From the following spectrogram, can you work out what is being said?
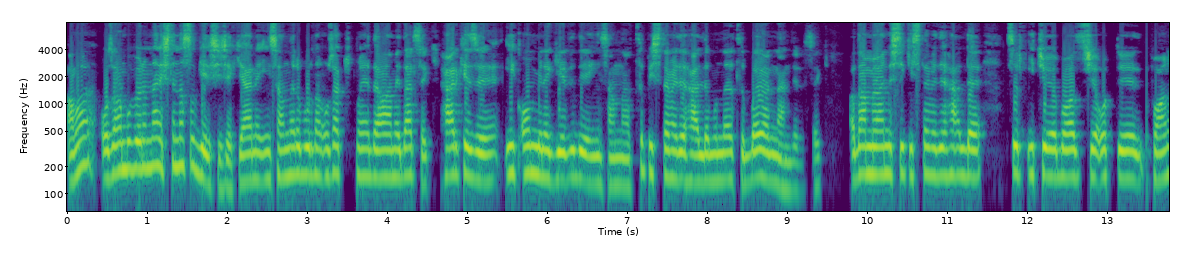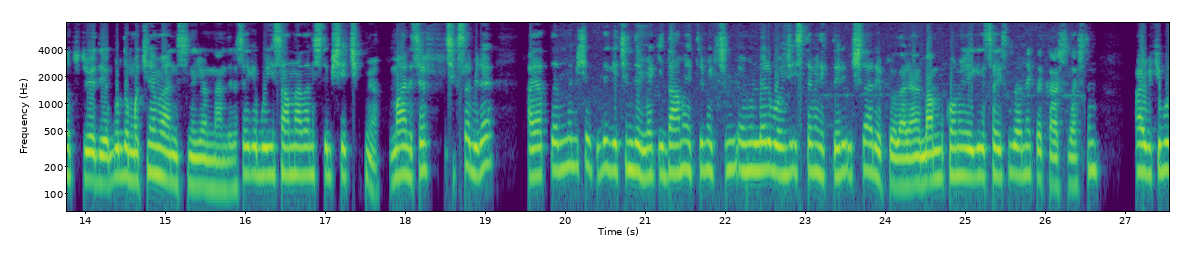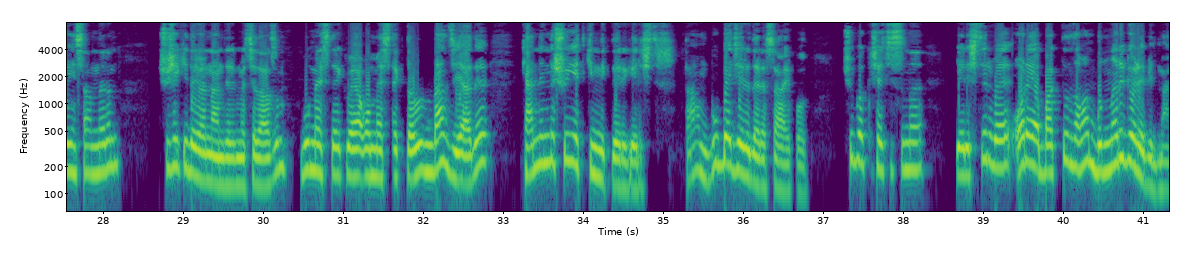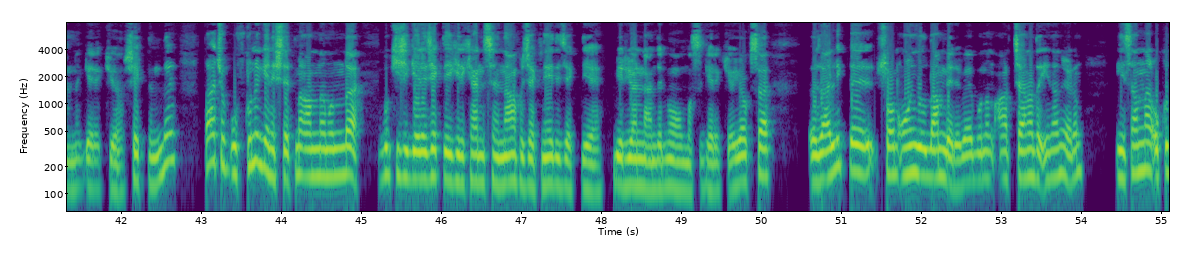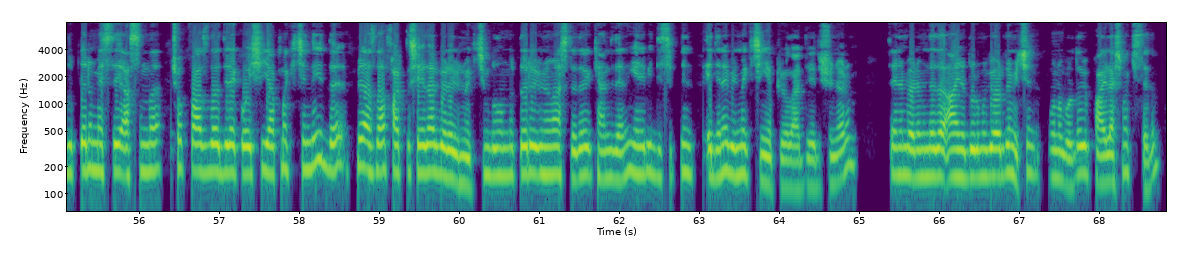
Ama o zaman bu bölümler işte nasıl gelişecek? Yani insanları buradan uzak tutmaya devam edersek, herkesi ilk 10 bine girdi diye insanlar tıp istemediği halde bunları tıbba yönlendirirsek, adam mühendislik istemediği halde sırf İTÜ'ye, Boğaziçi'ye, ODTÜ'ye puanı tutuyor diye burada makine mühendisliğine yönlendirirsek e bu insanlardan işte bir şey çıkmıyor. Maalesef çıksa bile hayatlarını bir şekilde geçindirmek, idame ettirmek için ömürleri boyunca istemedikleri işler yapıyorlar. Yani ben bu konuyla ilgili sayısız örnekle karşılaştım. Halbuki bu insanların şu şekilde yönlendirilmesi lazım. Bu meslek veya o meslek dalından ziyade kendinde şu yetkinlikleri geliştir. Tamam Bu becerilere sahip ol. Şu bakış açısını geliştir ve oraya baktığın zaman bunları görebilmen gerekiyor şeklinde. Daha çok ufkunu genişletme anlamında bu kişi gelecekle ilgili kendisine ne yapacak, ne edecek diye bir yönlendirme olması gerekiyor. Yoksa özellikle son 10 yıldan beri ve bunun artacağına da inanıyorum insanlar okudukları mesleği aslında çok fazla direkt o işi yapmak için değil de biraz daha farklı şeyler görebilmek için bulundukları üniversitede kendilerini yeni bir disiplin edinebilmek için yapıyorlar diye düşünüyorum. Senin bölümünde de aynı durumu gördüğüm için bunu burada bir paylaşmak istedim.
